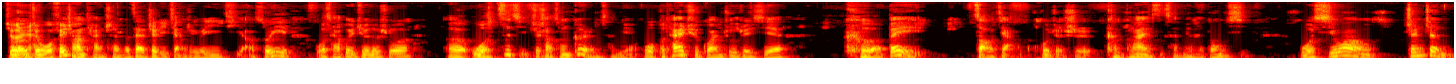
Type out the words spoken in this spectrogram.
就就我非常坦诚的在这里讲这个议题啊，所以我才会觉得说，呃，我自己至少从个人层面，我不太去关注这些可被造假的或者是 compliance 层面的东西。我希望真正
